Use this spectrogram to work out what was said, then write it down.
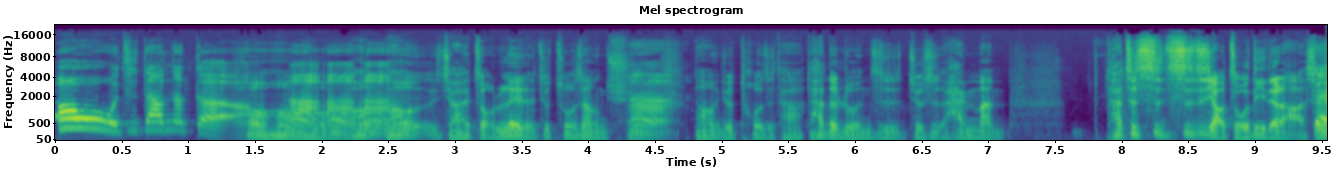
哦，我知道那个。嗯嗯嗯。然后然后小孩走累了就坐上去，然后你就拖着他，他的轮子就是还蛮。它这四四只脚着地的啦，所以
